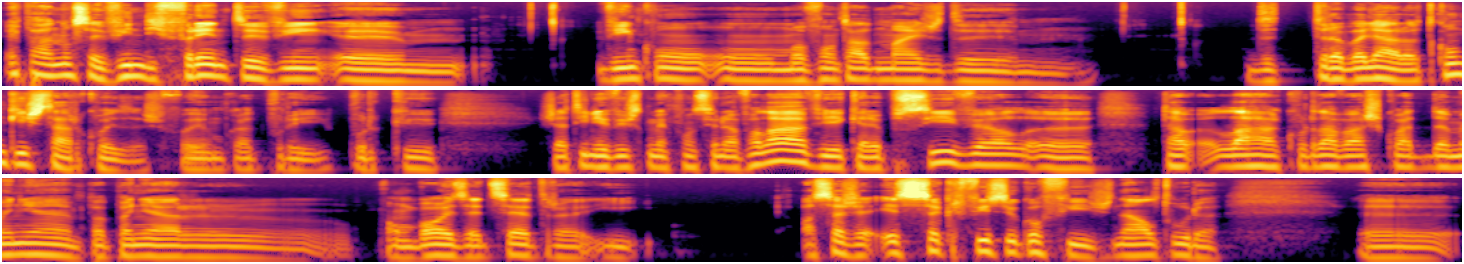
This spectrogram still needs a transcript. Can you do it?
Epá, não sei, vim diferente, vim, hum, vim com uma vontade mais de, de trabalhar ou de conquistar coisas. Foi um bocado por aí, porque já tinha visto como é que funcionava lá, via que era possível. uh, tá- lá acordava às quatro da manhã para apanhar uh, comboios, etc. E, ou seja, esse sacrifício que eu fiz na altura, uh,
